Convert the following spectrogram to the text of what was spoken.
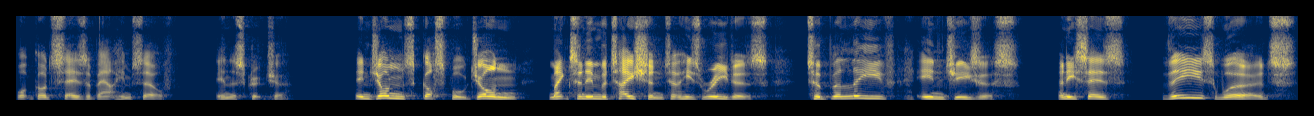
what God says about himself in the scripture. In John's gospel, John makes an invitation to his readers to believe in Jesus. And he says, These words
